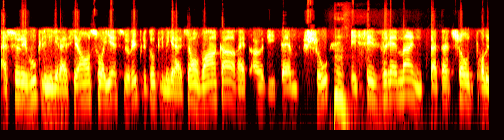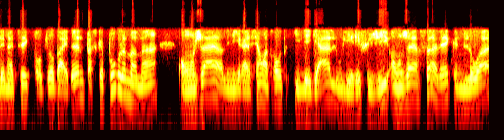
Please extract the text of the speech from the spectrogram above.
Assurez-vous que l'immigration, soyez assurés plutôt que l'immigration va encore être un des thèmes chauds. Et c'est vraiment une patate chaude problématique pour Joe Biden parce que pour le moment, on gère l'immigration, entre autres illégale ou les réfugiés, on gère ça avec une loi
